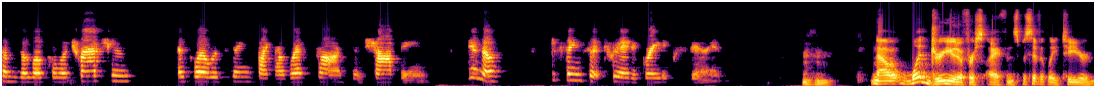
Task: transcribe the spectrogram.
some of the local attractions, as well as things like our restaurants and shopping, you know, just things that create a great experience. Mm-hmm. Now, what drew you to Forsyth and specifically to your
